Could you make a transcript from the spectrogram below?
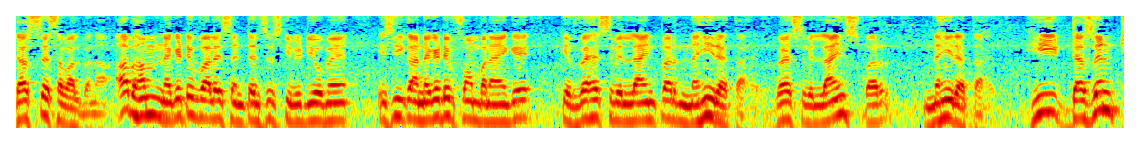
does से सवाल बना। अब हम नेगेटिव वाले सेंटेंसेस की वीडियो में इसी का नेगेटिव फॉर्म बनाएँगे कि वह सिविल लाइन पर नहीं रहता है। वह सिविल लाइन्स पर नहीं रहता है। ही डजेंट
